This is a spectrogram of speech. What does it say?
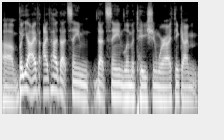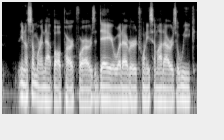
um, but yeah, I've I've had that same that same limitation where I think I'm you know somewhere in that ballpark, four hours a day or whatever, twenty some odd hours a week.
